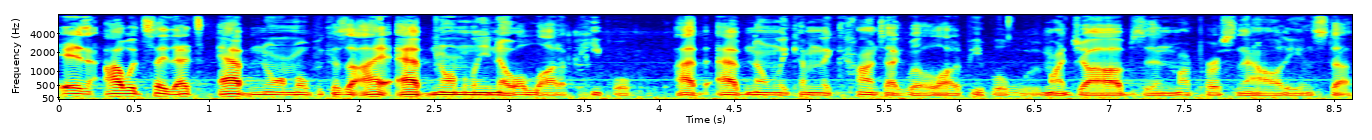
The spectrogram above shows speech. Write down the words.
and I would say that's abnormal because I abnormally know a lot of people. I've abnormally come into contact with a lot of people with my jobs and my personality and stuff.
